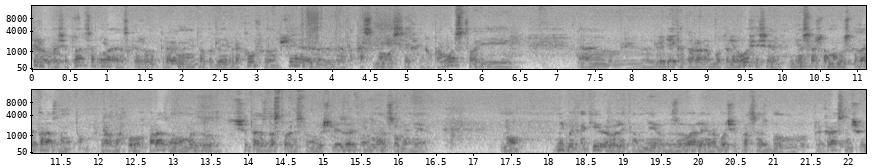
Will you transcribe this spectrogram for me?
Тяжелая ситуация была, я скажу откровенно, не только для игроков, а вообще э, это коснулось всех и руководства, и э, людей, которые работали в офисе. Единственное, что могу сказать, по-разному там, в разных клубах по-разному. Мы, считаю, с достоинством вышли из этого, мы особо не, ну, не бойкотировали, там, не вызывали. Рабочий процесс был прекраснейший.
